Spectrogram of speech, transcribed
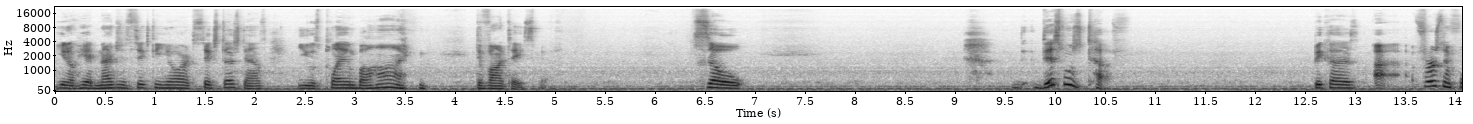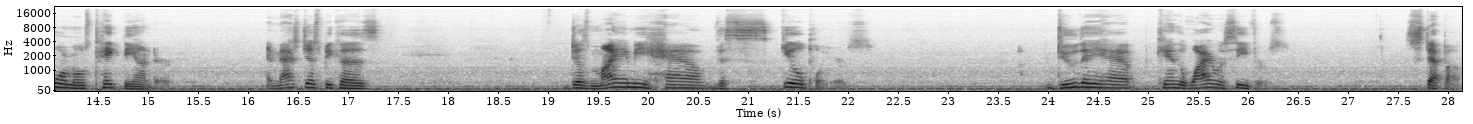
you know, he had 960 yards, six touchdowns. He was playing behind DeVonta Smith. So th- this was tough because uh, first and foremost, take the under, and that's just because does Miami have the skill players? Do they have? Can the wide receivers step up,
